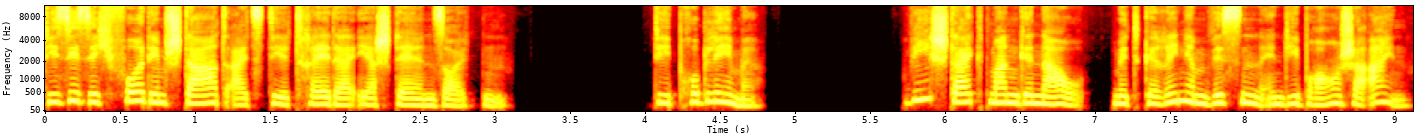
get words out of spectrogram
die Sie sich vor dem Start als Dealtrader erstellen sollten. Die Probleme. Wie steigt man genau, mit geringem Wissen in die Branche ein?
